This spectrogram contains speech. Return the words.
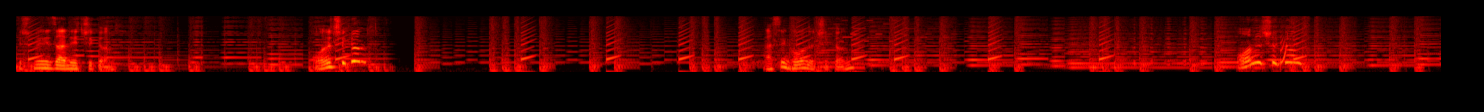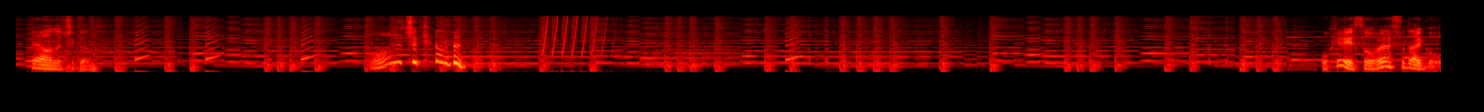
Which means I need chicken. Only chicken? I think only chicken. Only chicken? Yeah, only chicken. Only chicken! Okay, so where should I go?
